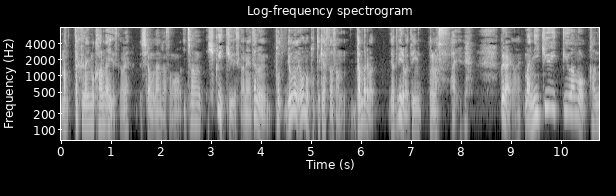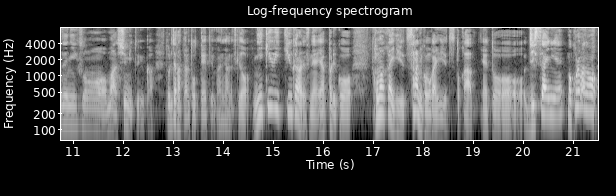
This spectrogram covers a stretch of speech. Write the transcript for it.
全く何も変わらないですけどね。しかもなんかその、一番低い級ですからね。多分、世の、世のポッドキャスターさん、頑張ればやってみれば全員取れます。はい。くらいのね。まあ、2級1級はもう完全にその、まあ、趣味というか、取りたかったら取ってっていう感じなんですけど、2級1級からですね、やっぱりこう、細かい技術、さらに細かい技術とか、えっ、と、実際にね、まあ、これはあの、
